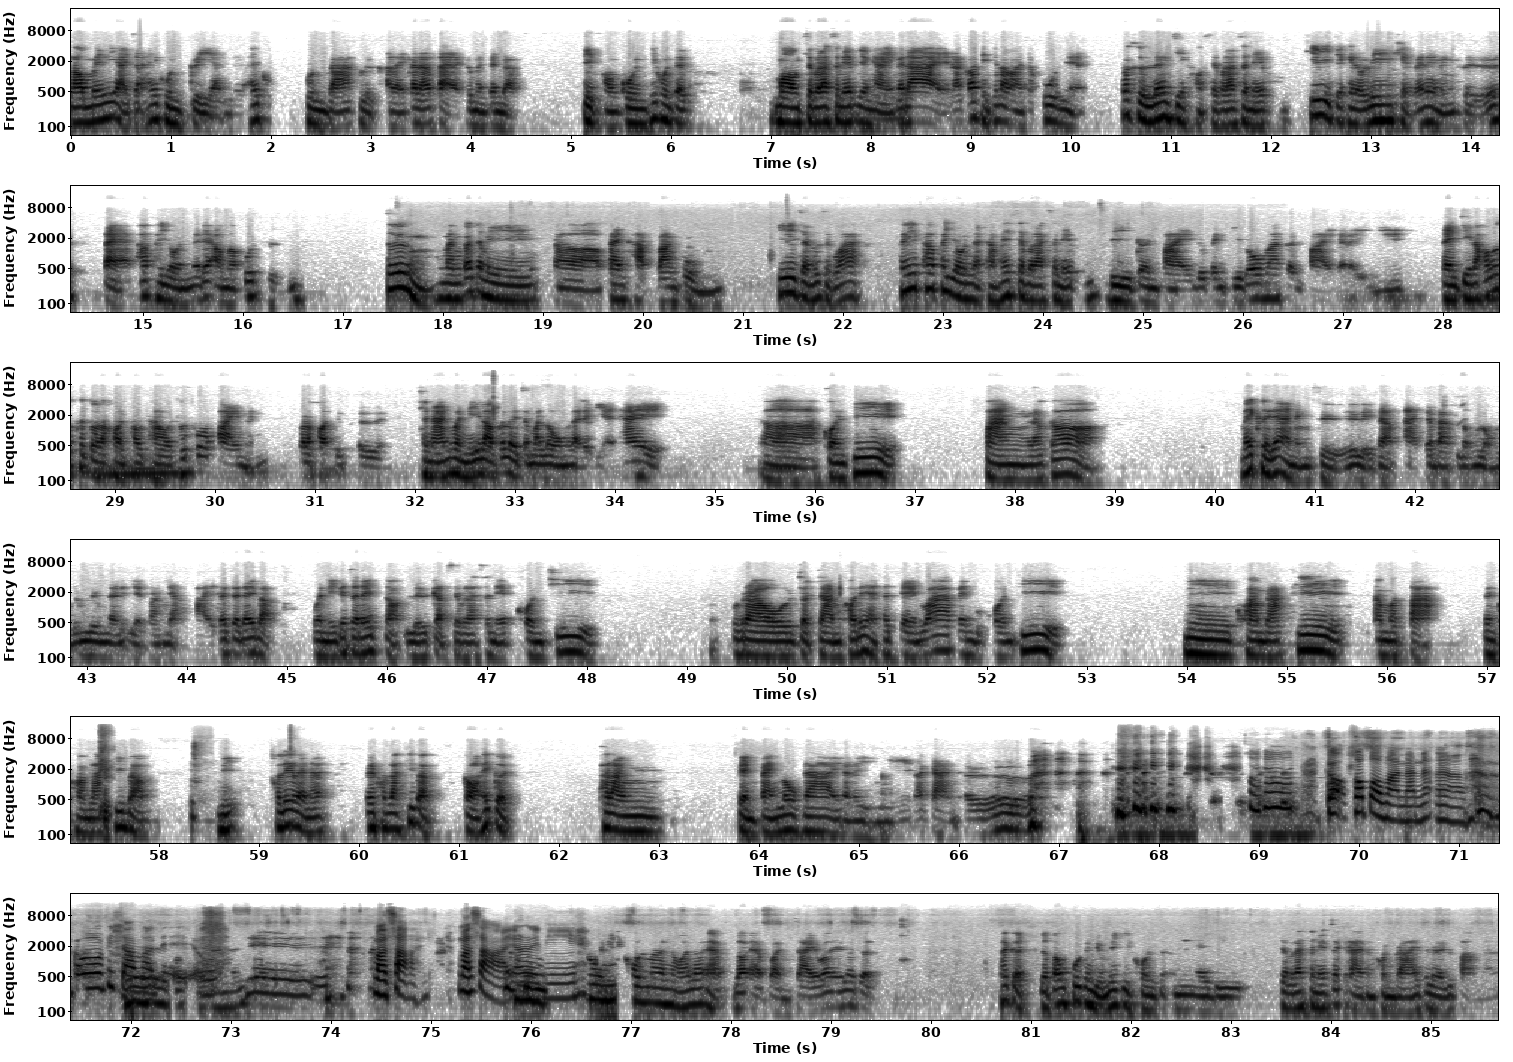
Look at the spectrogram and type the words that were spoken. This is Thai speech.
เราไม่ได้อยากจะให้คุณเกลียดหรือให้คุณรักหรืออะไรก็แล้วแต่คือมันเป็นแบบสิทธิ์ของคุณที่คุณจะ มองเซเบอรัสเนปยังไงก็ได้ แล้วก็สิ่งที่เรากำลังจะพูดเนี่ย ก็คือเรื่องจริงของเซเบอรัสเนปที่เจคโนลิงเขียนไว้ในหนังสือ แต่ภาพยนตร์ไม่ได้เอามาพูดถึง ซึ่งมันก็จะมีแฟนคลับบางกลุ่ม ที่จะรู้สึกว่าเฮ้ยภาพยนตร์น่ะทำให้เซเบอรัสเนปดีเกินไปดูเป็นฮีโร่มากเกินไปอะไรอย่างนี้ แต่จริงๆแล้วเขาก็คือตัวละครเทาๆทั่วๆไปเหมือนตัวละครอื่นๆฉะนั้นวันนี้เราก็เลยจะมาลงรายละเอียดให้ คนที่ฟังแล้วก็ ไม่เคยได้อ่านหนังสือหรือแบบอาจจะแบบหลงๆลืมๆรายละเอียดบางอย่างไป ก็จะได้แบบ วันนี้ก็จะได้เจาะลึกกับเซเวรัสเนปคนที่ เราจดจำเขาได้อย่างชัดเจนว่าเป็นบุคคลที่มีความรักที่อมตะ เป็นความรักที่แบบมีเขาเรียกอะไรนะ เป็นความรักที่แบบก่อให้เกิดพลัง เปลี่ยนแปลงโลกได้อะไรอย่างนี้ละกันเออขอโทษก็ก็ประมาณนั้นนะเออโอ้พี่จามาแล้วเย้มาสาย มาสายอะไรนี้วันนี้คนมาน้อยเราแอบเราแอบหวั่นใจว่าเอ๊ะเราจะ ถ้าเกิดจะต้องพูดกันอยู่ไม่กี่คนจะทำยังไงดีจะรัสเนปจะกลายเป็นคนร้ายไปเลยหรือเปล่านะ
